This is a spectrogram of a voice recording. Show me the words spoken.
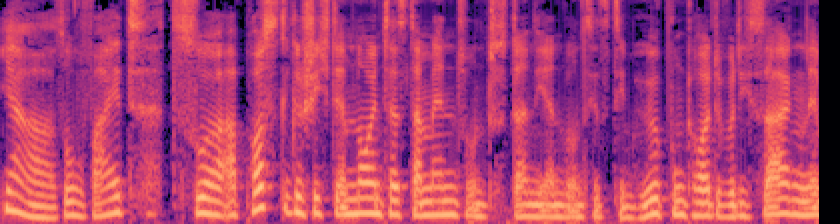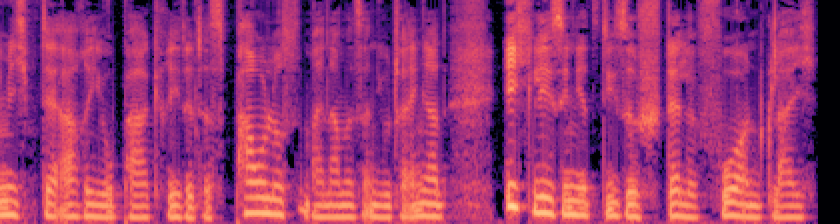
Ja, soweit zur Apostelgeschichte im Neuen Testament und da nähern wir uns jetzt dem Höhepunkt heute, würde ich sagen, nämlich der Areopag-Rede des Paulus. Mein Name ist Anjuta Engert. Ich lese Ihnen jetzt diese Stelle vor und gleich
